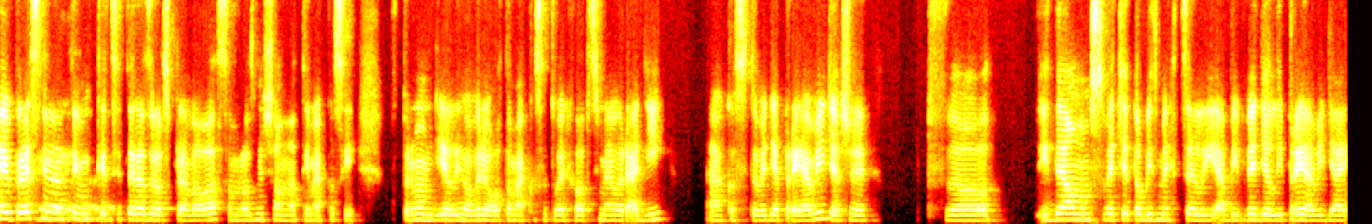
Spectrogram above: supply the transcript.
Hej, presne nad tým, keď si teraz rozprávala, som rozmýšľala nad tým, ako si prvom dieli hovoril o tom, ako sa tvoje chlapci majú radi a ako si to vedia prejaviť a že v ideálnom svete to by sme chceli, aby vedeli prejaviť aj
